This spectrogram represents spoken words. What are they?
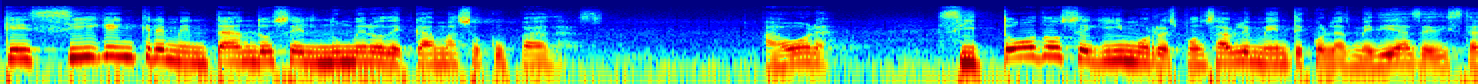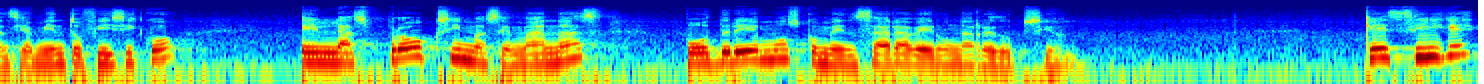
que sigue incrementándose el número de camas ocupadas. Ahora, si todos seguimos responsablemente con las medidas de distanciamiento físico, en las próximas semanas podremos comenzar a ver una reducción. ¿Qué sigue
